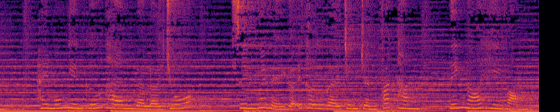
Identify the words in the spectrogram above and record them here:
hay muốn nghiên cứu thêm về lời Chúa, xin quý vị gửi thư về chương trình phát thanh Tiếng Nói Hy Vọng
